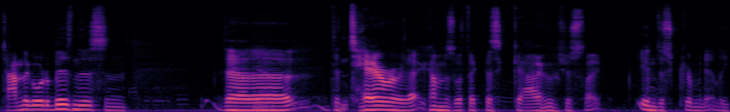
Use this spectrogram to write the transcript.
"Time to go to business," and the the terror that comes with like this guy who's just like indiscriminately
